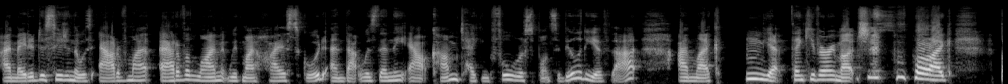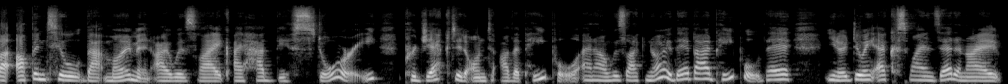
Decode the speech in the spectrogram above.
I made a decision that was out of my out of alignment with my highest good, and that was then the outcome. Taking full responsibility of that, I'm like, mm, yeah, thank you very much. like, but up until that moment, I was like, I had this story projected onto other people, and I was like, no, they're bad people. They're you know doing X, Y, and Z, and I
